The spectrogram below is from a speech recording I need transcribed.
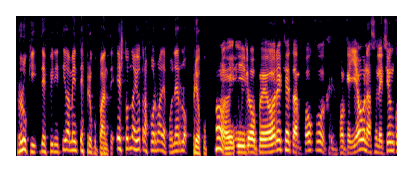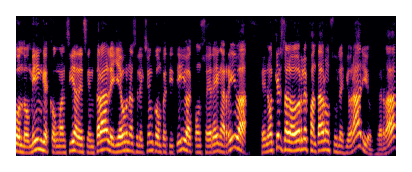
Rookie, definitivamente es preocupante. Esto no hay otra forma de ponerlo preocupante. No, y lo peor es que tampoco, porque lleva una selección con Domínguez, con Mancilla de centrales, lleva una selección competitiva con Serén arriba. Eh, no es que El Salvador le faltaron sus legionarios, ¿verdad?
